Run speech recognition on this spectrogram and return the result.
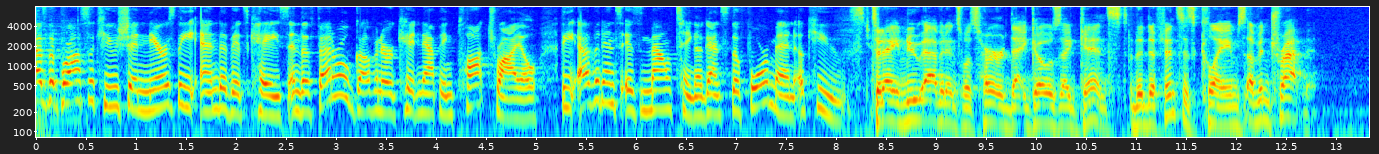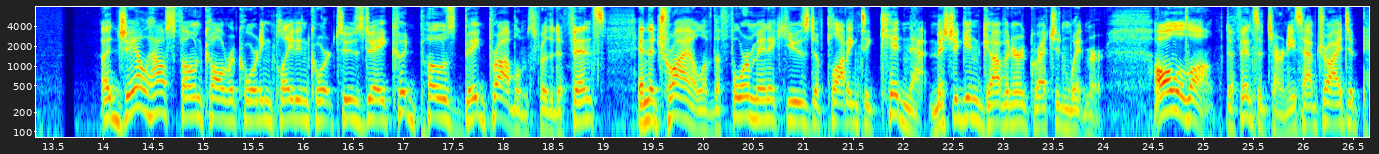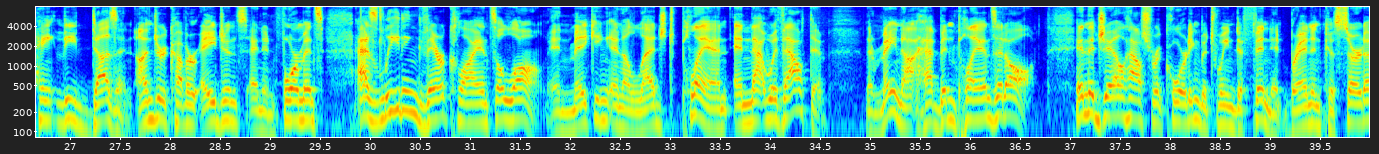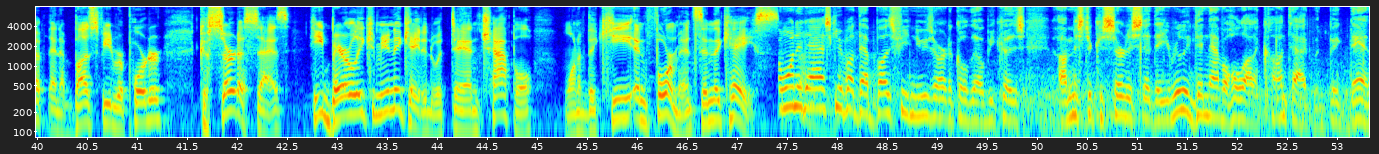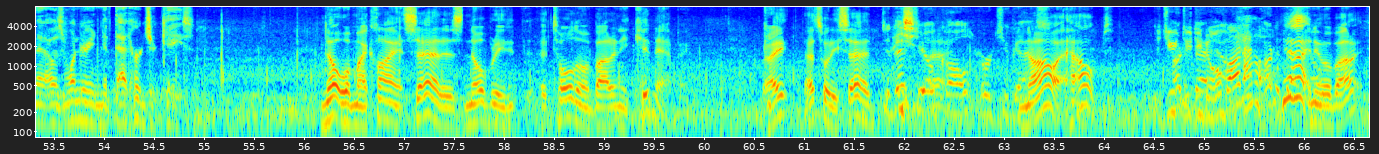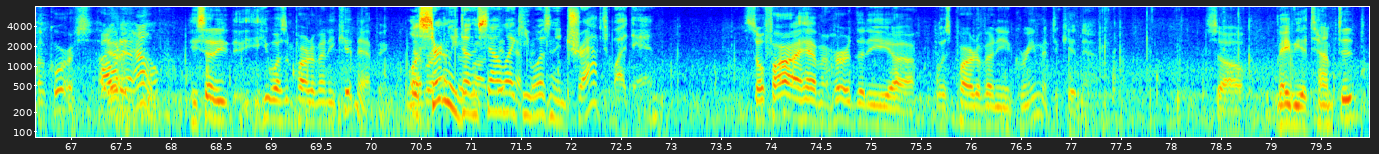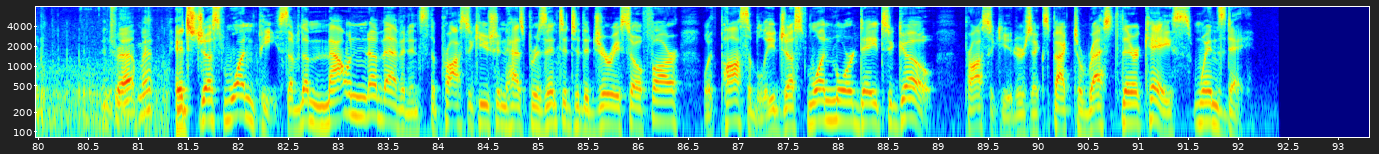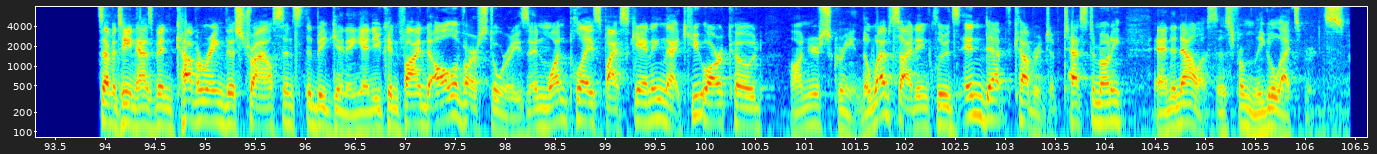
As the prosecution nears the end of its case in the federal governor kidnapping plot trial, the evidence is mounting against the four men accused. Today, new evidence was heard that goes against the defense's claims of entrapment. A jailhouse phone call recording played in court Tuesday could pose big problems for the defense in the trial of the four men accused of plotting to kidnap Michigan Governor Gretchen Whitmer. All along, defense attorneys have tried to paint the dozen undercover agents and informants as leading their clients along in making an alleged plan and that without them, there may not have been plans at all. In the jailhouse recording between defendant Brandon Caserta and a BuzzFeed reporter, Caserta says he barely communicated with Dan Chappell, one of the key informants in the case. I wanted to ask you about that BuzzFeed News article, though, because uh, Mr. Caserta said that you really didn't have a whole lot of contact with Big Dan, and I was wondering if that hurts your case. No, what my client said is nobody told him about any kidnapping, right? That's what he said. Did that jail call hurt you guys? No, it helped. Did you, did you know about How? it? Yeah, I knew about it, of course. How would it help? He said he, he wasn't part of any kidnapping. Well, Never it certainly doesn't about sound like he wasn't entrapped by Dan. So far, I haven't heard that he uh, was part of any agreement to kidnap. So maybe attempted entrapment. It's just one piece of the mountain of evidence the prosecution has presented to the jury so far, with possibly just one more day to go. Prosecutors expect to rest their case Wednesday. 17 has been covering this trial since the beginning, and you can find all of our stories in one place by scanning that QR code on your screen. The website includes in-depth coverage of testimony and analysis from legal experts.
